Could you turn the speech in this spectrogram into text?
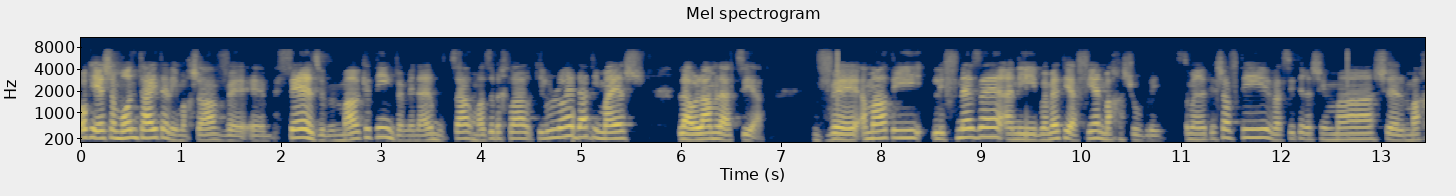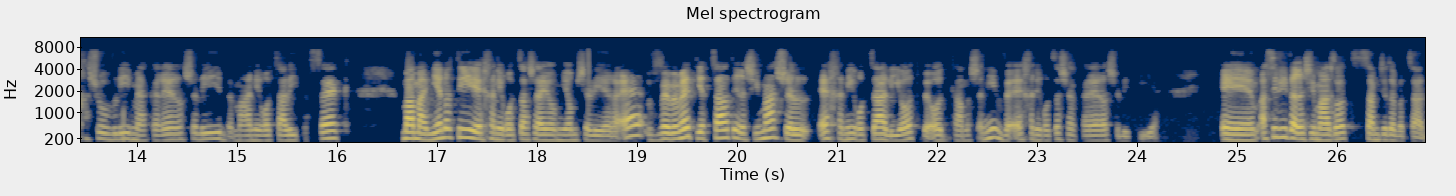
אוקיי, יש המון titles עכשיו ב-sales וב-marketing ומנהל מוצר, מה זה בכלל? כאילו לא ידעתי מה יש לעולם להציע. ואמרתי, לפני זה אני באמת אאפיין מה חשוב לי. זאת אומרת, ישבתי ועשיתי רשימה של מה חשוב לי מהקריירה שלי, במה אני רוצה להתעסק, מה מעניין אותי, איך אני רוצה שהיום יום שלי ייראה, ובאמת יצרתי רשימה של איך אני רוצה להיות בעוד כמה שנים ואיך אני רוצה שהקריירה שלי תהיה. אמ, עשיתי את הרשימה הזאת, שמתי אותה בצד,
